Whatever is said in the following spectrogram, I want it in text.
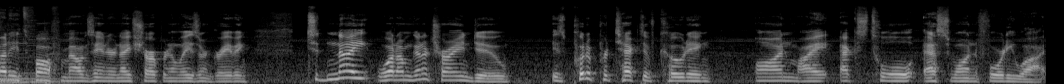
everybody, it's Paul from Alexandria Knife Sharpener and Laser Engraving. Tonight, what I'm going to try and do is put a protective coating on my Xtool S1 40 watt.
